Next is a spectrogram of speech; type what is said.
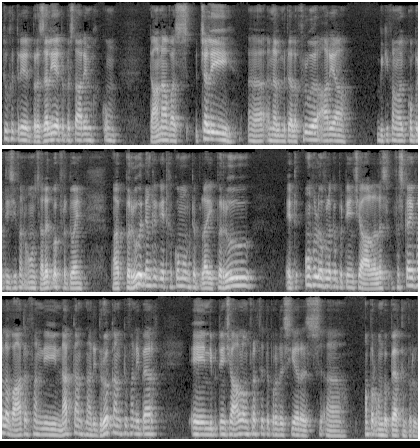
toegetree het. Brasilië het op 'n stadium gekom. Daarna was Chili uh in hulle met hulle vroeë area bietjie van hulle kompetisie van ons. Hulle het ook verdwyn. Maar Peru dink ek het gekom om te bly. Peru het ongelooflike potensiaal. Hulle verskuif hulle water van die natkant na die droogkant toe van die berg en die potensiaal om vrugte te produseer is uh amper onbeperk in Peru.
